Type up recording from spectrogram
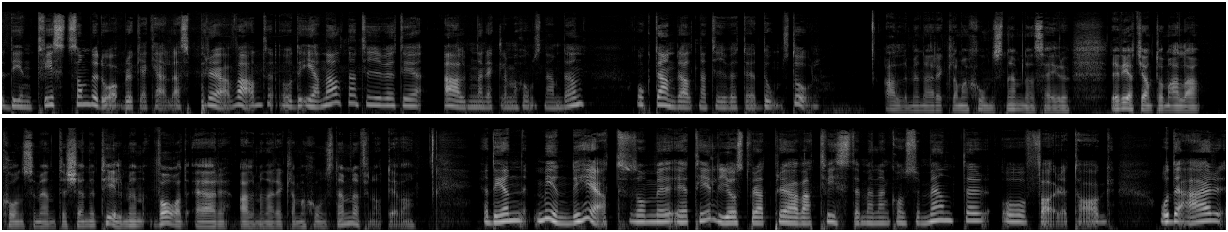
din tvist, som det då brukar kallas, prövad. Och det ena alternativet är Allmänna reklamationsnämnden och det andra alternativet är domstol. Allmänna reklamationsnämnden säger du. Det vet jag inte om alla konsumenter känner till, men vad är Allmänna reklamationsnämnden för något, Eva? Ja, det är en myndighet som är till just för att pröva tvister mellan konsumenter och företag. Och det är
